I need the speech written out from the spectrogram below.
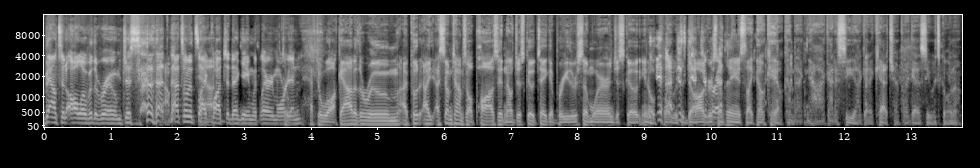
bouncing all over the room. Just that, yeah. that's what it's yeah. like watching a game with Larry Morgan. Have to walk out of the room. I put I, I, sometimes I'll pause it and I'll just go take a breather somewhere and just go you know yeah, play with the dog or breath. something. It's like okay, I'll come back now. I got to see. I got to catch up. I got to see what's going on.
